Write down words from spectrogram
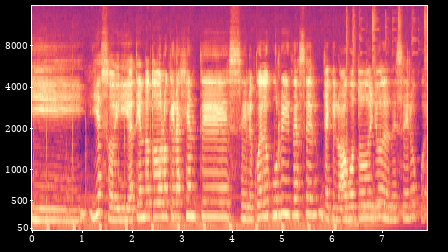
y, eso, y atiendo todo lo que la gente se le puede ocurrir de hacer, ya que lo hago todo yo desde cero, pues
